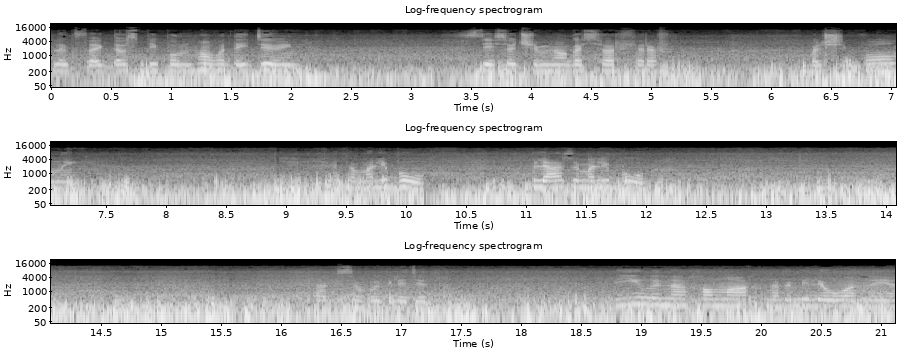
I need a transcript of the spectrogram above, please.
It looks like those people know what they're doing. Здесь очень много серферов. Большие волны. Это Малибу. Пляжи Малибу. Так все выглядит. Виллы на холмах многомиллионные.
